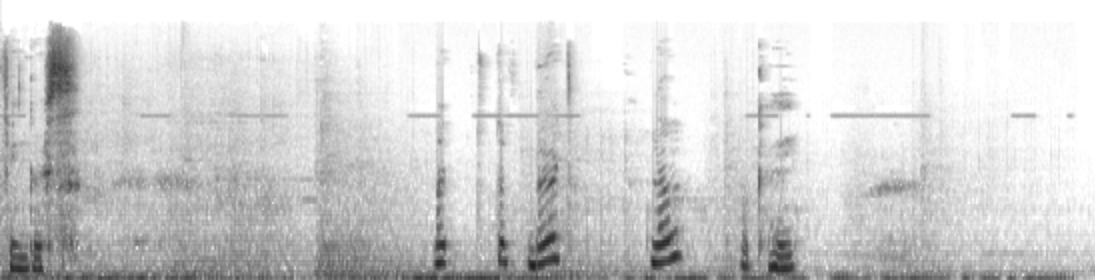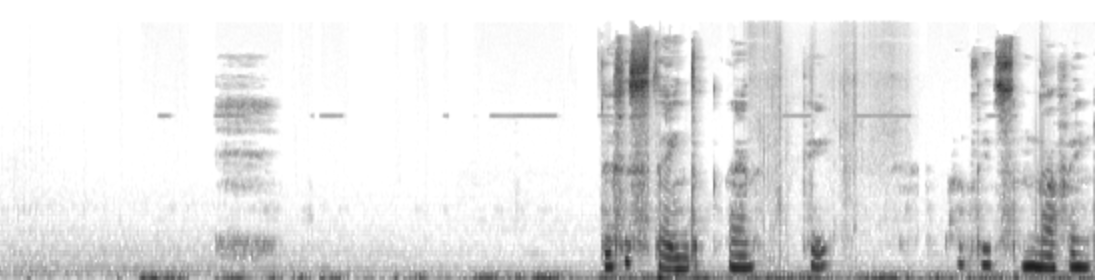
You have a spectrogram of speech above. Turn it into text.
fingers. But the bird? No? Okay. This is stained then. Okay. Apparently it's nothing.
